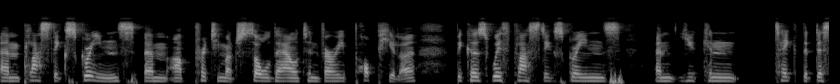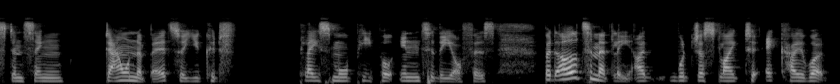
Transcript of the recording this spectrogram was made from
um, plastic screens um, are pretty much sold out and very popular because with plastic screens um, you can take the distancing down a bit so you could f- place more people into the office but ultimately i would just like to echo what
